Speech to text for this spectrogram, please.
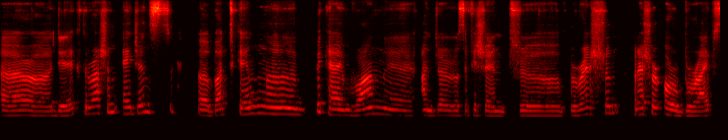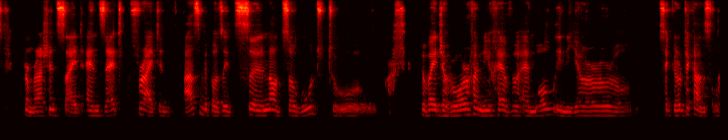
direct Russian agents, uh, but can uh, become one uh, under sufficient pressure, pressure or bribes from Russian side, and that frightened us because it's uh, not so good to to wage a war when you have a mole in your Security Council.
